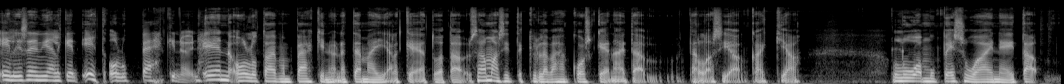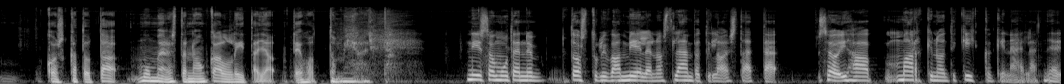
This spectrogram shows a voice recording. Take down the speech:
Eli sen jälkeen et ollut pähkinöinä? En ollut aivan pähkinöinä tämän jälkeen. Ja tuota, sama sitten kyllä vähän koskee näitä tällaisia kaikkia luomupesuaineita koska tota, mun mielestä ne on kalliita ja tehottomia. Että. Niin se on muuten, tuossa tuli vaan mieleen noista lämpötiloista, että se on ihan markkinointikikkakin näillä, että ne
